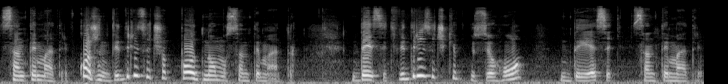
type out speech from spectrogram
сантиметрів. Кожен відрізочок по 1 сантиметру. 10 відрізочків усього 10 сантиметрів.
